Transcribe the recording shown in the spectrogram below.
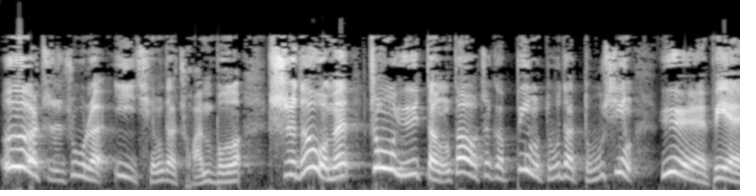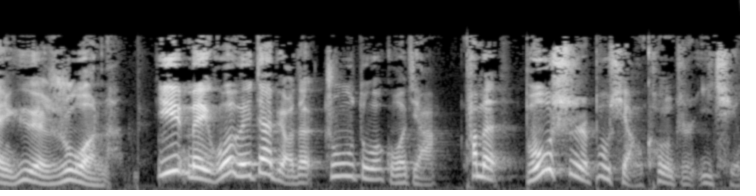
遏制住了疫情的传播，使得我们终于等到这个病毒的毒性越变越弱了。以美国为代表的诸多国家，他们不是不想控制疫情，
